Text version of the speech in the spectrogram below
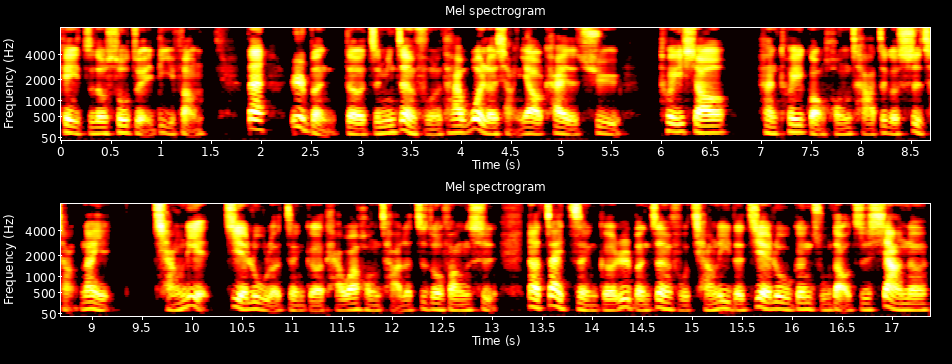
可以值得说嘴的地方。但日本的殖民政府呢，他为了想要开始去推销和推广红茶这个市场，那也强烈介入了整个台湾红茶的制作方式。那在整个日本政府强力的介入跟主导之下呢，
